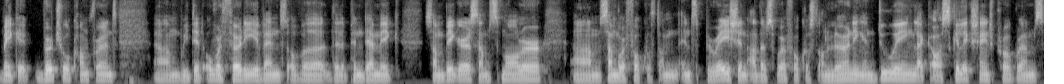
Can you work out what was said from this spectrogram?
make a virtual conference. Um, we did over 30 events over the pandemic. Some bigger some smaller. Um, some were focused on inspiration others were focused on learning and doing like our skill exchange programs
